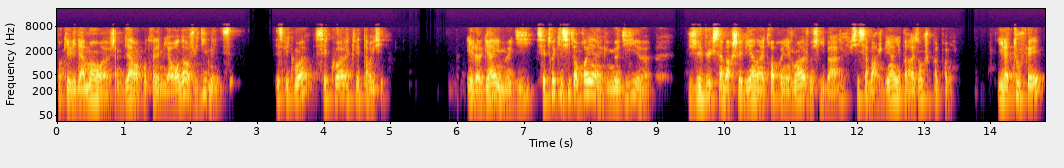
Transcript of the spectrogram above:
Donc, évidemment, euh, j'aime bien rencontrer les meilleurs vendeurs. Je lui dis, mais explique-moi, c'est quoi la clé de ta réussite? Et le gars, il me dit, c'est le truc cite en premier, il me dit, euh, j'ai vu que ça marchait bien dans les trois premiers mois, je me suis dit, bah, si ça marche bien, il n'y a pas de raison que je ne sois pas le premier. Il a tout fait,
